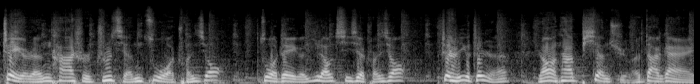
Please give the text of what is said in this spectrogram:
这个人他是之前做传销，做这个医疗器械传销，这是一个真人。然后他骗取了大概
